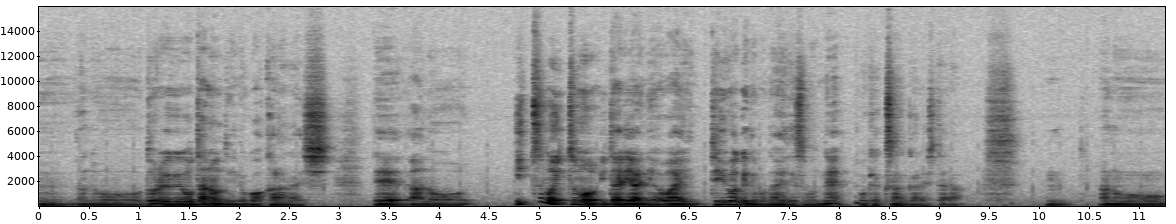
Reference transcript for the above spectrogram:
うん、あのどれを頼んでいいのかわからないしであのいつもいつもイタリアンにはワインっていうわけでもないですもんねお客さんからしたら。うん、あの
